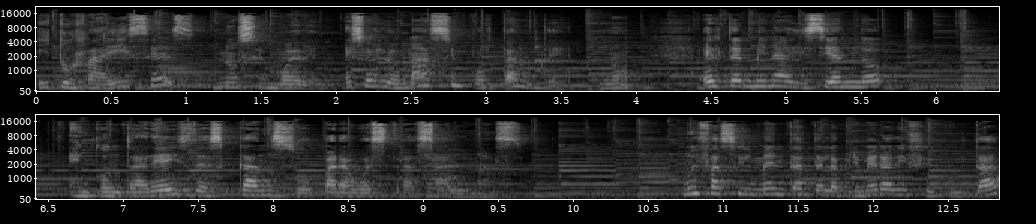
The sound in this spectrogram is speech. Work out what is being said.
y tus raíces no se mueven. Eso es lo más importante, ¿no? Él termina diciendo, encontraréis descanso para vuestras almas. Muy fácilmente ante la primera dificultad,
